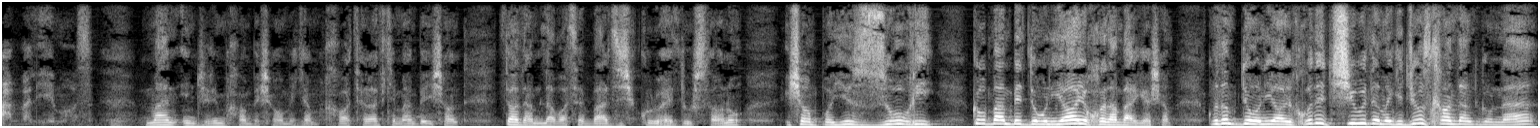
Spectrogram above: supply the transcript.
اولیه ماست. من اینجوری می‌خوام به شما بگم خاطرات که من به ایشان دادم لباس ورزش گروه دوستانو. ایشان با یه ذوقی گفت من به دنیای خودم برگشتم. گفتم دنیای خودت چی بوده؟ مگه جز خواندن؟ گفت نه.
